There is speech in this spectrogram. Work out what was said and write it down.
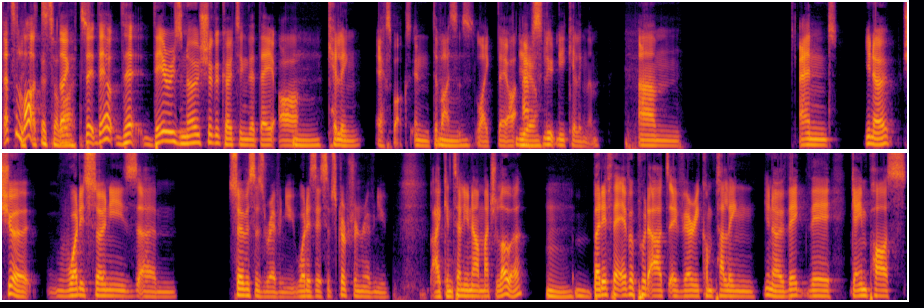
That's a lot. it's a like, lot. There, there, there, there is no sugarcoating that they are Mm. killing Xbox in devices. Like they are Yeah. absolutely killing them. Um, and you know, sure, what is Sony's um, services revenue? What is their subscription revenue? I can tell you now, much lower. Mm. But if they ever put out a very compelling, you know, their their Game Pass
